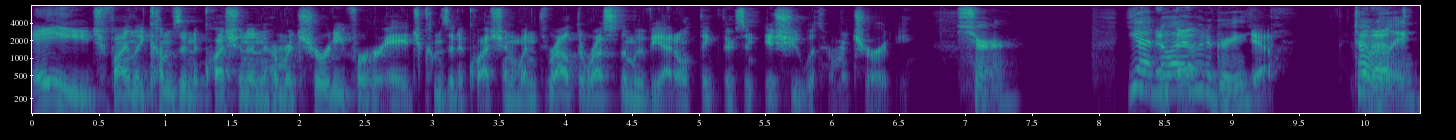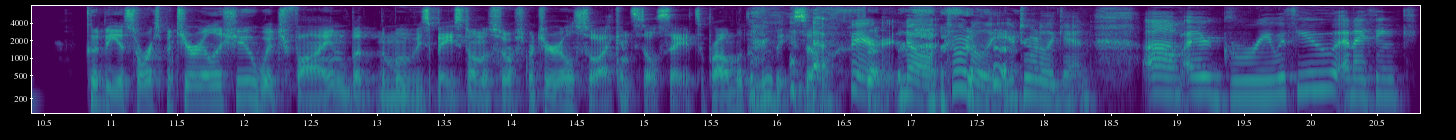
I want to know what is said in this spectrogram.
age finally comes into question and her maturity for her age comes into question when throughout the rest of the movie, I don't think there's an issue with her maturity. Sure. Yeah, no, that, I would agree. Yeah. Totally could be a source material issue, which fine, but the movie's based on the source material, so I can still say it's a problem with the movie. So fair. No, totally. You totally can. Um, I agree with you. And I think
